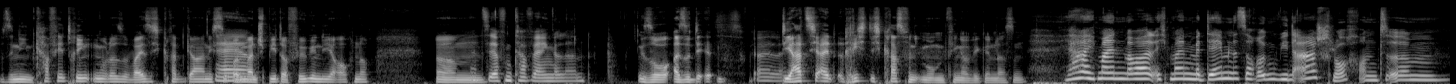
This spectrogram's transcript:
sind die einen Kaffee trinken oder so, weiß ich gerade gar nicht. so Ja, ja. irgendwann später vögeln die ja auch noch. Ähm, Hat sie auf den Kaffee eingeladen. so, also die, Geil. ey. die hat sich halt richtig krass von ihm um den Finger wickeln lassen. Ja, ich meine, aber ich meine, mit Damon ist auch irgendwie ein Arschloch und ähm,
